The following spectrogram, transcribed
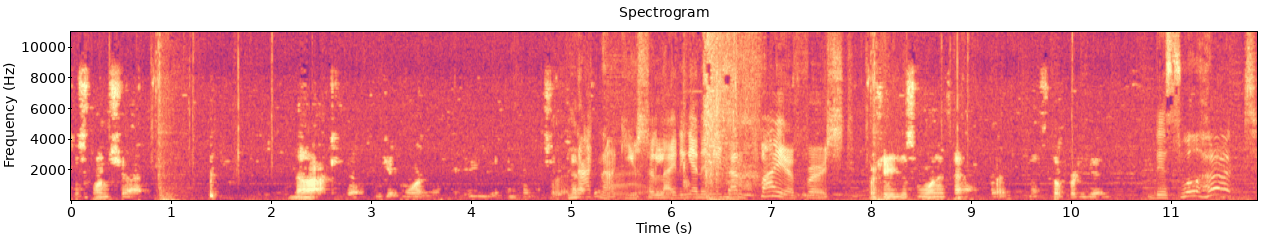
Just one shot. Knock. That can get more than you can get information attack. Nok-Nok used to lighting enemies on fire first. Unfortunately, just one attack, but that's still pretty good. This will hurt.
